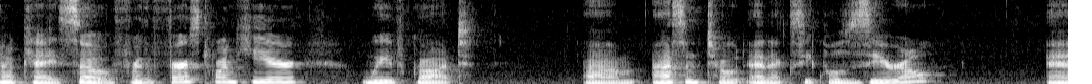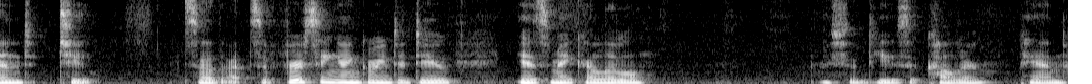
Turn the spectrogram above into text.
Okay, so for the first one here, we've got um, asymptote at x equals 0 and 2. So that's the first thing I'm going to do is make a little, I should use a color pen,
